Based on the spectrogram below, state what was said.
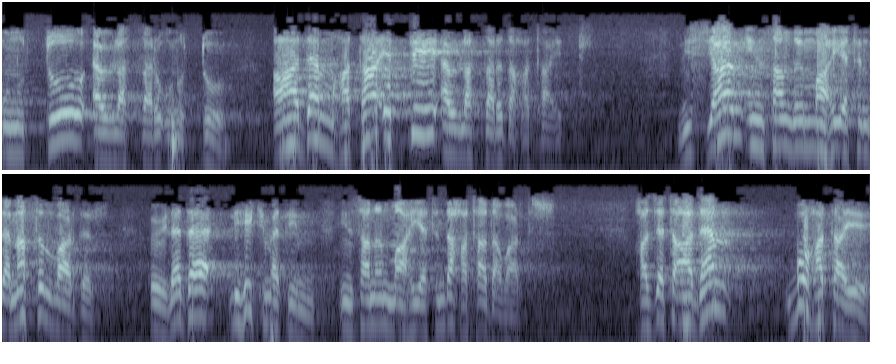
unuttu, evlatları unuttu. Adem hata etti, evlatları da hata etti. Nisyan insanlığın mahiyetinde nasıl vardır? Öyle de li hikmetin, insanın mahiyetinde hata da vardır. Hazreti Adem bu hatayı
